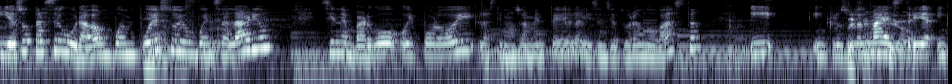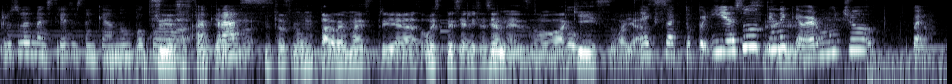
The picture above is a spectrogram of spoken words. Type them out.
y, eso te aseguraba un buen puesto y un buen salario. Sin embargo, hoy por hoy, lastimosamente, la licenciatura no basta. Y incluso las maestrías incluso las maestrías están quedando un poco atrás entonces un par de maestrías o especializaciones o aquí o, allá exacto y eso tiene que ver mucho bueno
